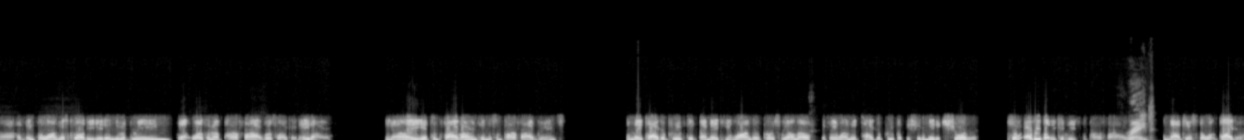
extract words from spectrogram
uh, I think the longest club he hit into a green that wasn't a par five was like an eight iron. You know, and he hit some five irons into some par five greens, and they tiger proofed it by making it longer. Of course, we all know if they wanted to tiger proof it, they should have made it shorter, so everybody could reach the par five, right? And not just the tiger.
